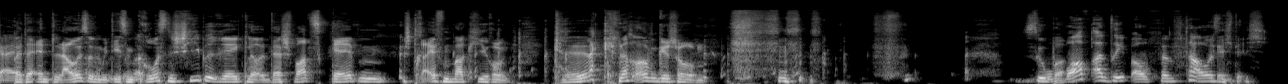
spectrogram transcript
Geil. Bei der Entlausung mit diesem großen Schieberegler und der schwarz-gelben Streifenmarkierung. Klack nach oben geschoben. Super. Warp-Antrieb auf 5000. Richtig.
